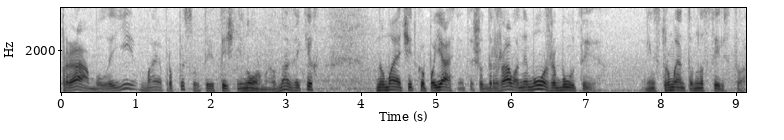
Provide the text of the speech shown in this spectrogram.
преамбула її має прописувати етичні норми, одна з яких ну, має чітко пояснювати, що держава не може бути інструментом насильства.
